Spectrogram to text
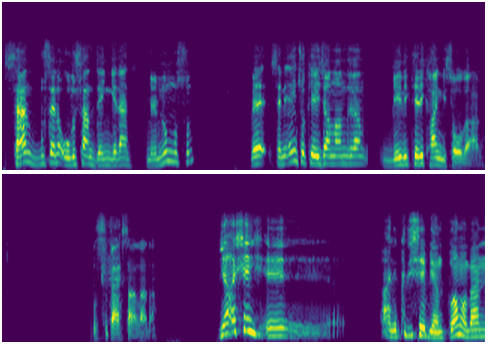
sen bu sene oluşan dengeden memnun musun? Ve seni en çok heyecanlandıran birliktelik hangisi oldu abi? Bu süperstarlardan. Ya şey e, hani klişe bir yanıt bu ama ben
